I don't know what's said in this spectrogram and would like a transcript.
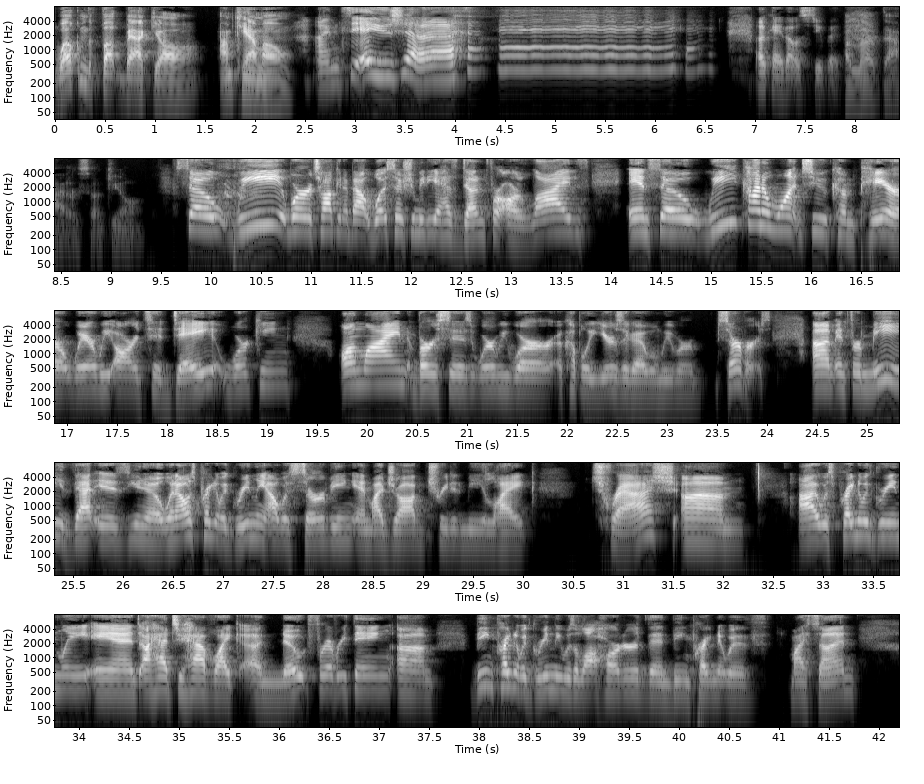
Welcome the fuck back, y'all. I'm Camo. I'm Tasia. okay, that was stupid. I love that. It was so cute. So we were talking about what social media has done for our lives. And so we kind of want to compare where we are today working online versus where we were a couple of years ago when we were servers. Um, and for me, that is, you know, when I was pregnant with Greenlee, I was serving and my job treated me like trash. Um, I was pregnant with Greenlee and I had to have like a note for everything. Um, being pregnant with Greenlee was a lot harder than being pregnant with my son.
